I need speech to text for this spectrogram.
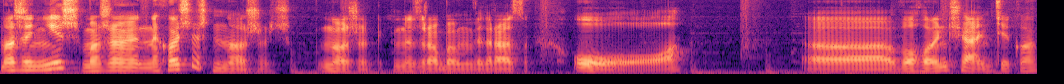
Може ніж? Може не хочеш ножич? ножик? І ми зробимо відразу. О! Е, вогонь Чантіко.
